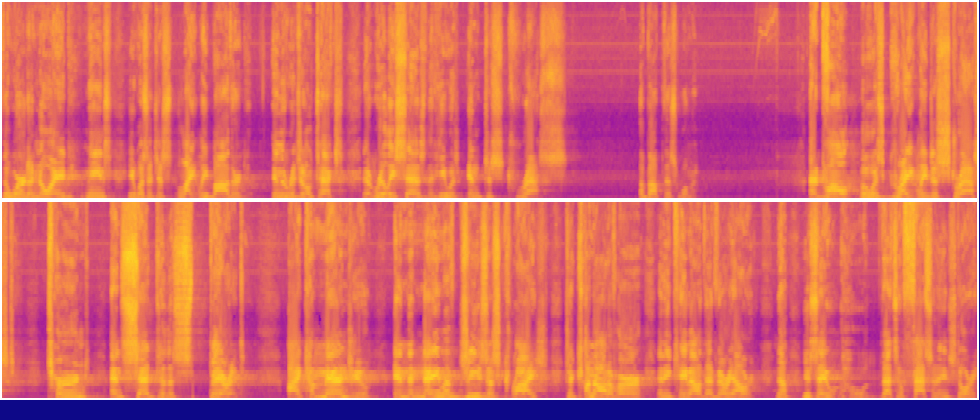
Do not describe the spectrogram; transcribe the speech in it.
The word annoyed means he wasn't just lightly bothered. In the original text, it really says that he was in distress about this woman. And Paul, who was greatly distressed, turned and said to the Spirit, I command you in the name of Jesus Christ to come out of her. And he came out that very hour. Now, you say, oh, that's a fascinating story.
